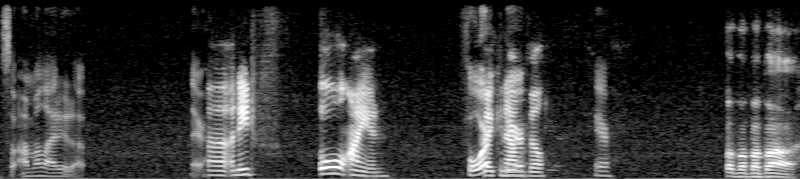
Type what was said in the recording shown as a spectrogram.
So I'm gonna light it up. There. Uh, I need four iron. Four? Make an Here. anvil. Here. Ba ba ba ba.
